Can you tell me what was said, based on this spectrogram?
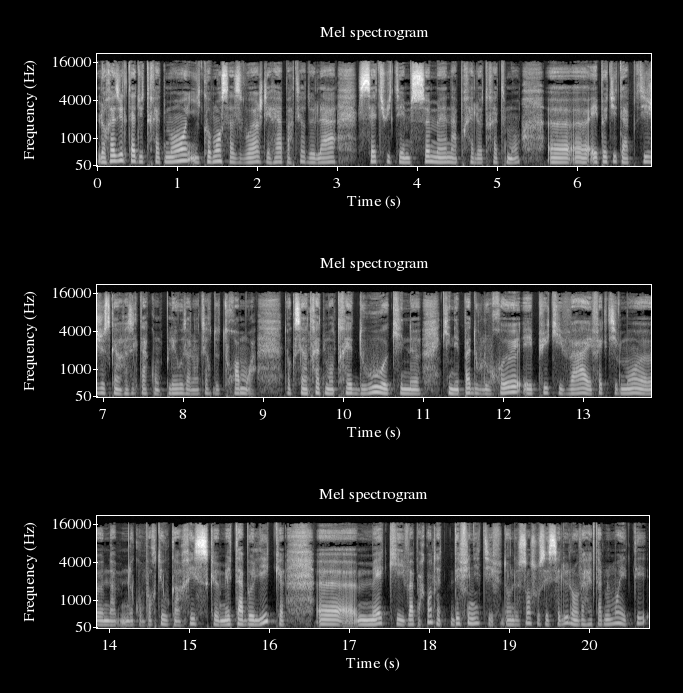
le résultat du traitement, il commence à se voir, je dirais, à partir de la 7-8e semaine après le traitement, euh, et petit à petit jusqu'à un résultat complet aux alentours de 3 mois. Donc c'est un traitement très doux, qui n'est pas douloureux, et puis qui va effectivement ne comporter aucun risque métabolique. Euh, mais qui va par contre être définitif dans le sens où ces cellules ont véritablement été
